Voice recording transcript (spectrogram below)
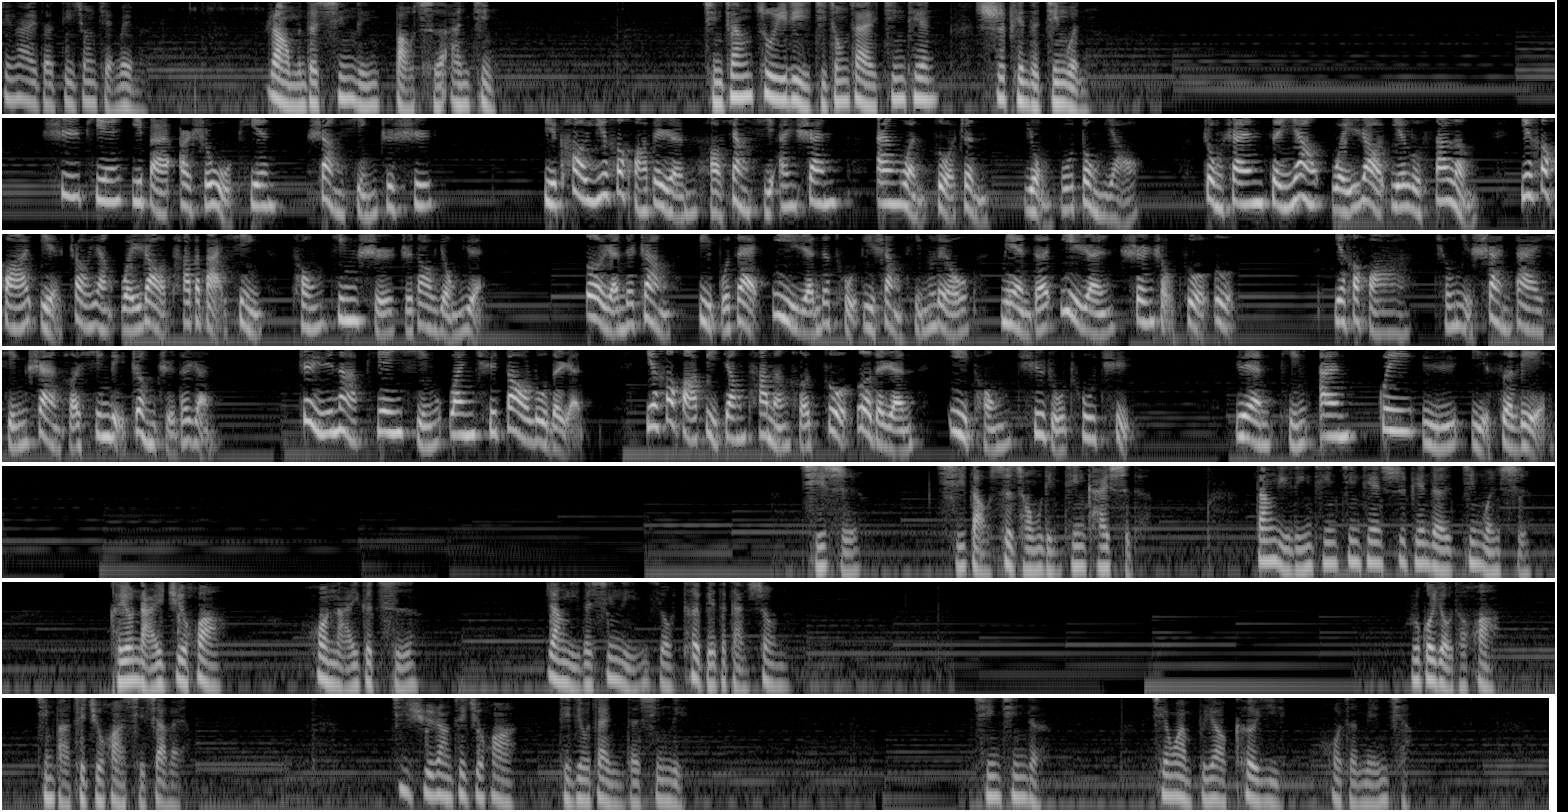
亲爱的弟兄姐妹们，让我们的心灵保持安静，请将注意力集中在今天诗篇的经文。诗篇一百二十五篇上行之诗，倚靠耶和华的人，好像喜安山，安稳坐镇，永不动摇。众山怎样围绕耶路撒冷，耶和华也照样围绕他的百姓，从今时直到永远。恶人的杖必不在一人的土地上停留，免得一人伸手作恶。耶和华，求你善待行善和心里正直的人。至于那偏行弯曲道路的人，耶和华必将他们和作恶的人。一同驱逐出去，愿平安归于以色列。其实，祈祷是从聆听开始的。当你聆听今天诗篇的经文时，可有哪一句话或哪一个词，让你的心里有特别的感受呢？如果有的话，请把这句话写下来，继续让这句话停留在你的心里，轻轻的，千万不要刻意或者勉强，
